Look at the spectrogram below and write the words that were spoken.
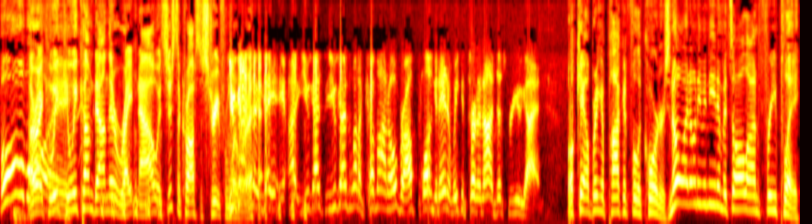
Oh boy! All right, can we can we come down there right now? It's just across the street from you where guys, we're at. You guys, you guys want to come on over? I'll plug it in and we can turn it on just for you guys. Okay, I'll bring a pocket full of quarters. No, I don't even need them. It's all on free play.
